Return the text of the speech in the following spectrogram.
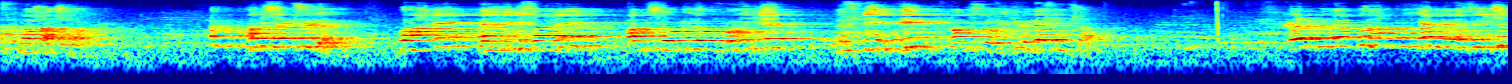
üstü başı açılmaz. Hadis-i şerif şudur. Buhari, Meclis-i İsa'ni, hadis-i yok 1912, Müslim 1, hadis-i yok 2500 şart. Öldürme kul hakkının yenmemesi için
